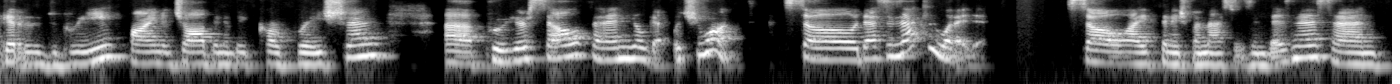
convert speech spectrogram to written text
get a degree, find a job in a big corporation, uh, prove yourself, and you'll get what you want. So that's exactly what I did. So I finished my master's in business, and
